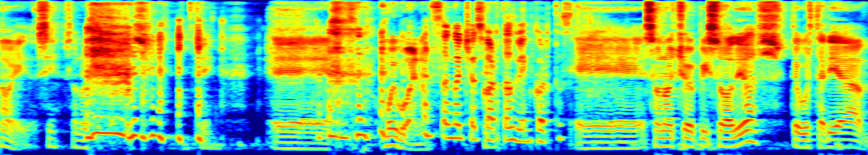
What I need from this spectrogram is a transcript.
No, sí, son ocho cortos. Sí. Eh, muy bueno. son ocho cortos, bien cortos. Eh, son ocho episodios. ¿Te gustaría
